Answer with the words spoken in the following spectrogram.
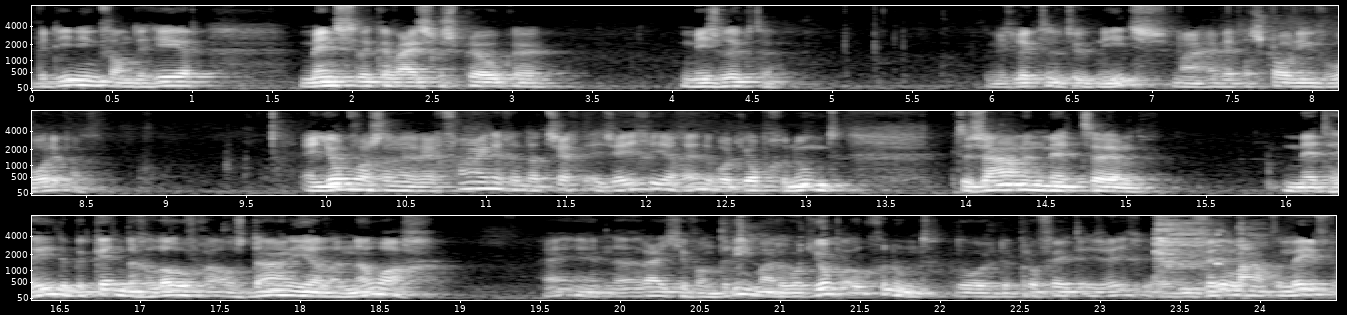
bediening van de Heer, menselijkerwijs gesproken, mislukte. Het mislukte natuurlijk niets, maar hij werd als koning verworpen. En Job was dan een rechtvaardige, dat zegt Ezekiel, hè, er wordt Job genoemd, tezamen met, uh, met hele bekende gelovigen als Daniel en Noach. Hè, en een rijtje van drie, maar er wordt Job ook genoemd door de profeet Ezekiel, die veel later leefde.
